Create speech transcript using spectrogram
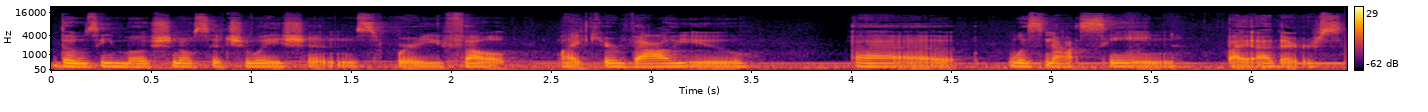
those emotional situations where you felt like your value uh, was not seen by others.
